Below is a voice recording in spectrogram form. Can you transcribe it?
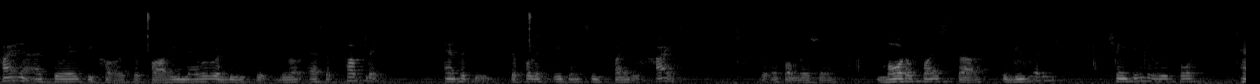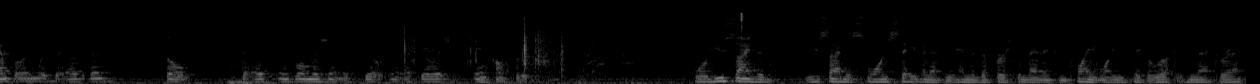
Kinda accurate because the party never released it, you know, as a public entity, the police agency trying to hide the information, modify stuff illegally, changing the reports, tampering with the evidence, so the ev- information is still inaccurate, incomplete. Well, you signed a, you signed a sworn statement at the end of the First Amendment complaint, why don't you take a look, isn't that correct?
